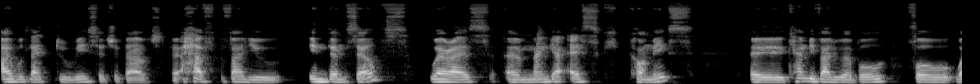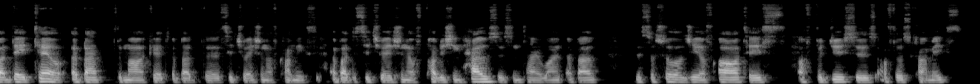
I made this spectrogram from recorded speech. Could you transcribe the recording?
I would like to research about have value in themselves, whereas uh, manga-esque comics uh, can be valuable for what they tell about the market, about the situation of comics, about the situation of publishing houses in Taiwan, about the sociology of artists, of producers of those comics.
